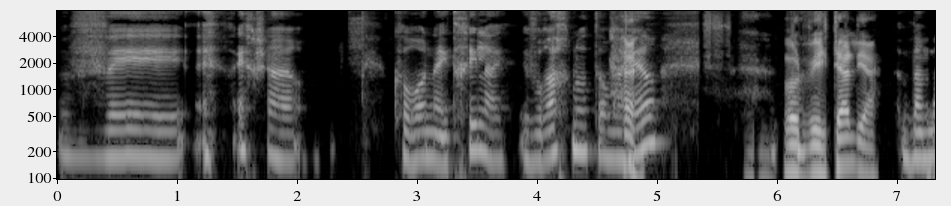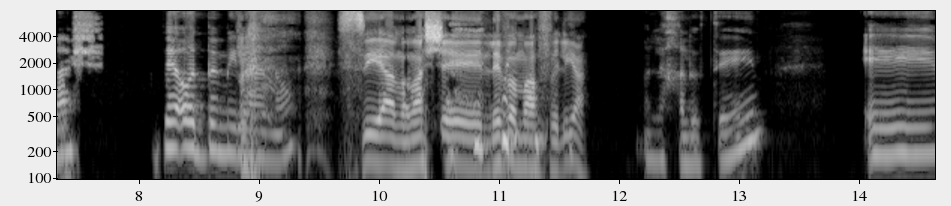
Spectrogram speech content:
ואיך שהקורונה התחילה, הברחנו אותו מהר. ועוד באיטליה. ממש, ועוד במילאנו. שיא, ממש אה, לב המאפליה. לחלוטין. אה,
